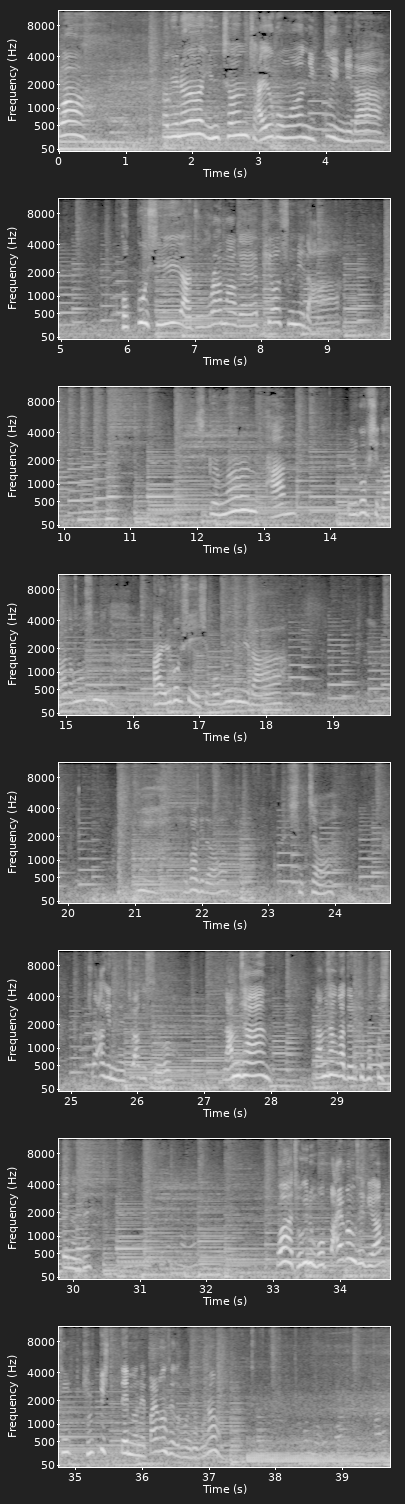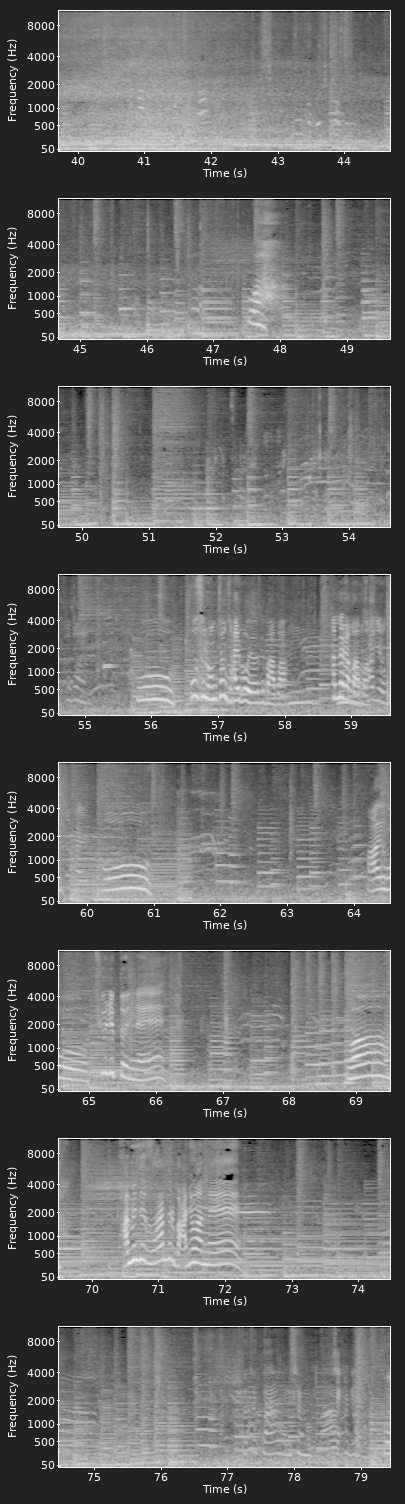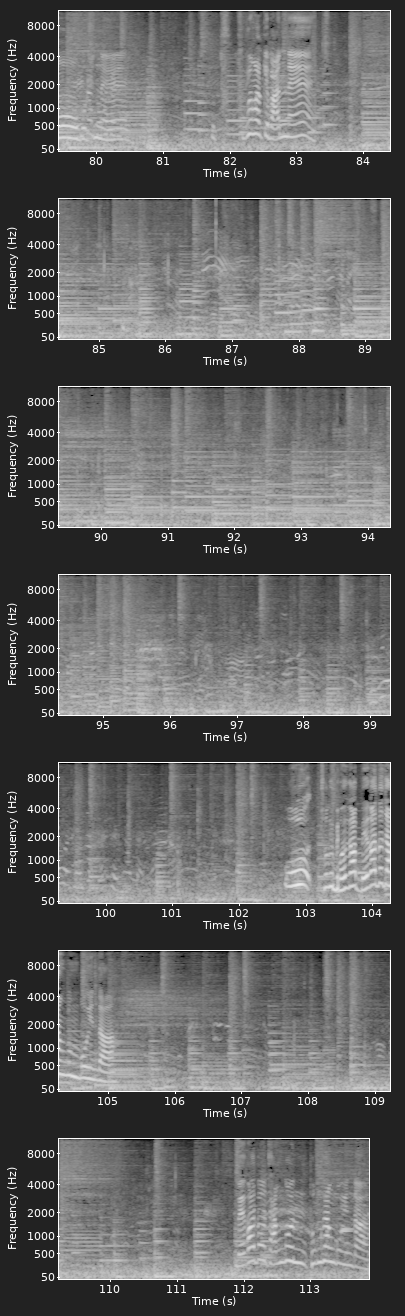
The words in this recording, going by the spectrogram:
와 여기는 인천 자유공원 입구입니다. 벚꽃이 아주 우람하게 피었습니다. 지금은 밤 7시가 넘었습니다. 아 7시 25분입니다. 와 대박이다. 진짜. 쫙 있네 쫙 있어. 남산 남산 가도 이렇게 벚꽃이 뜨는데 와 저기는 뭐 빨강색이야 등, 불빛 때문에 빨강색으로 보이는구나 와 오, 꽃은 엄청 잘 보여. 여기 봐봐. 카메라 봐봐. 사진 엄청 잘. 오. 아이고, 튤립도 있네. 와. 밤인데도 사람들 많이 왔네. 엄청. 오, 멋있네. 구- 구경할 게 많네. 저기 메가, 메가더 장군 보인다. 메가더 장군 동상 보인다.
